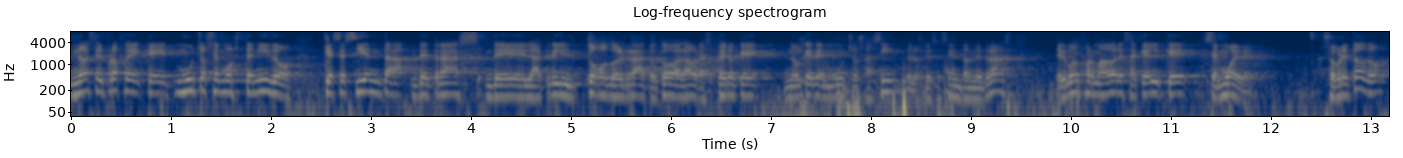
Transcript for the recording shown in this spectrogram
no es el profe que muchos hemos tenido que se sienta detrás del atril todo el rato, toda la hora. Espero que no queden muchos así, de los que se sientan detrás. El buen formador es aquel que se mueve, sobre todo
